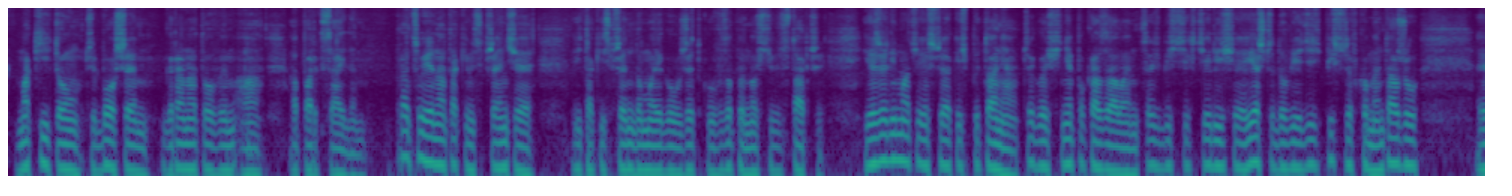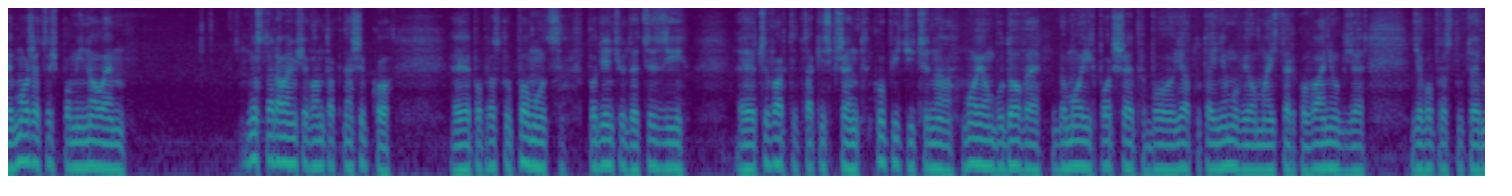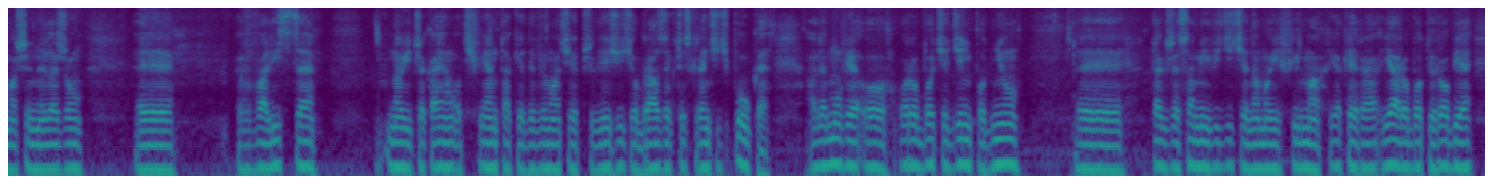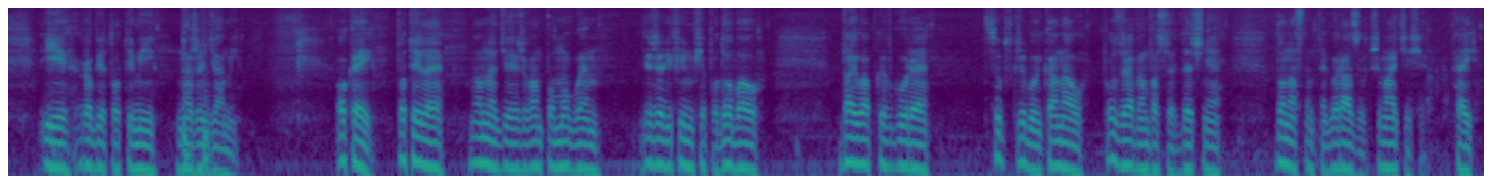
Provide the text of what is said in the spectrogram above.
Makitą czy Boschem granatowym, a, a Parkside'em. Pracuję na takim sprzęcie i taki sprzęt do mojego użytku w zupełności wystarczy. Jeżeli macie jeszcze jakieś pytania, czegoś nie pokazałem, coś byście chcieli się jeszcze dowiedzieć, piszcie w komentarzu. E, Może coś pominąłem. No starałem się Wam tak na szybko e, po prostu pomóc w podjęciu decyzji, e, czy warto taki sprzęt kupić i czy na moją budowę, do moich potrzeb, bo ja tutaj nie mówię o majsterkowaniu, gdzie, gdzie po prostu te maszyny leżą w walizce no i czekają od święta, kiedy Wy macie przywieźć obrazek czy skręcić półkę. Ale mówię o, o robocie dzień po dniu. Yy, Także sami widzicie na moich filmach, jakie ja roboty robię i robię to tymi narzędziami. Ok, to tyle. Mam nadzieję, że Wam pomogłem. Jeżeli film się podobał, daj łapkę w górę, subskrybuj kanał. Pozdrawiam Was serdecznie. Do następnego razu. Trzymajcie się. Hej.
